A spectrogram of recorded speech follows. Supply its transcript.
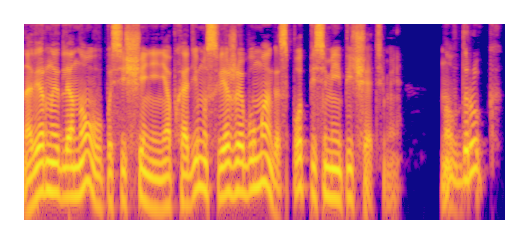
Наверное, для нового посещения необходима свежая бумага с подписями и печатями. Но вдруг...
